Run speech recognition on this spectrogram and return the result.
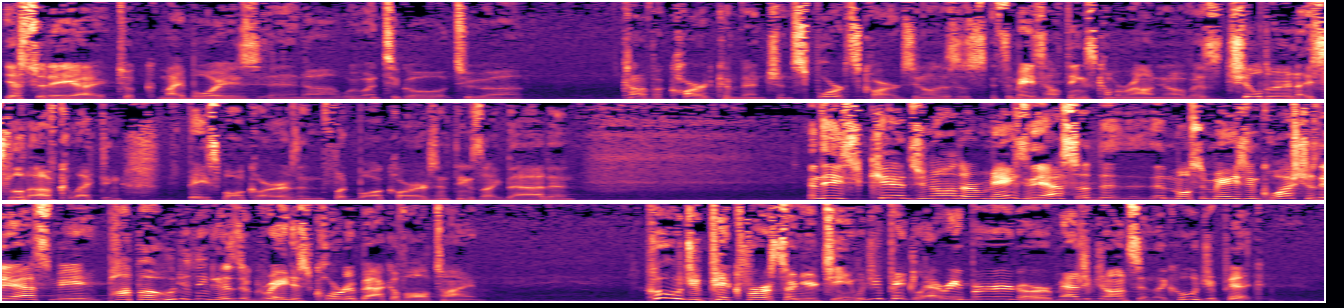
yesterday I took my boys and uh, we went to go to a, kind of a card convention, sports cards. You know, this is it's amazing how things come around. You know, as children, I used to love collecting baseball cards and football cards and things like that. And and these kids, you know, they're amazing. They ask the, the most amazing questions. They ask me, Papa, who do you think is the greatest quarterback of all time? Who would you pick first on your team? Would you pick Larry Bird or Magic Johnson? Like, who would you pick?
